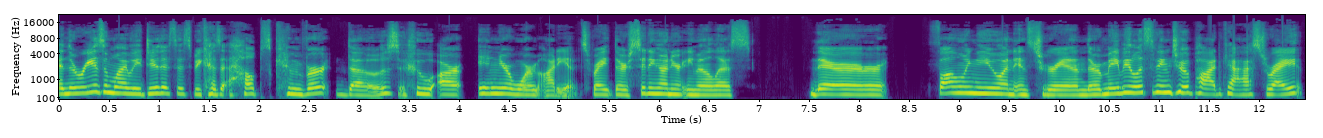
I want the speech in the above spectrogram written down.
And the reason why we do this is because it helps convert those who are in your warm audience, right? They're sitting on your email list. They're following you on Instagram. They're maybe listening to a podcast, right?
